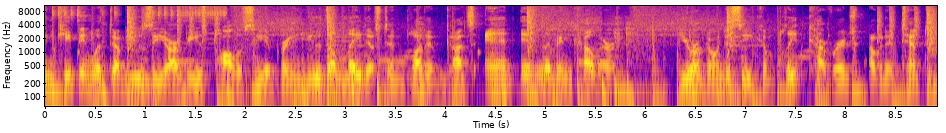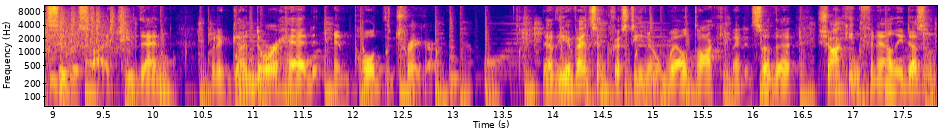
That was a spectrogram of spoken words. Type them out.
in keeping with WZRB's policy of bringing you the latest in blood and guts and in living color, you are going to see complete coverage of an attempted suicide. She then put a gun to her head and pulled the trigger. Now, the events in Christine are well documented, so the shocking finale doesn't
